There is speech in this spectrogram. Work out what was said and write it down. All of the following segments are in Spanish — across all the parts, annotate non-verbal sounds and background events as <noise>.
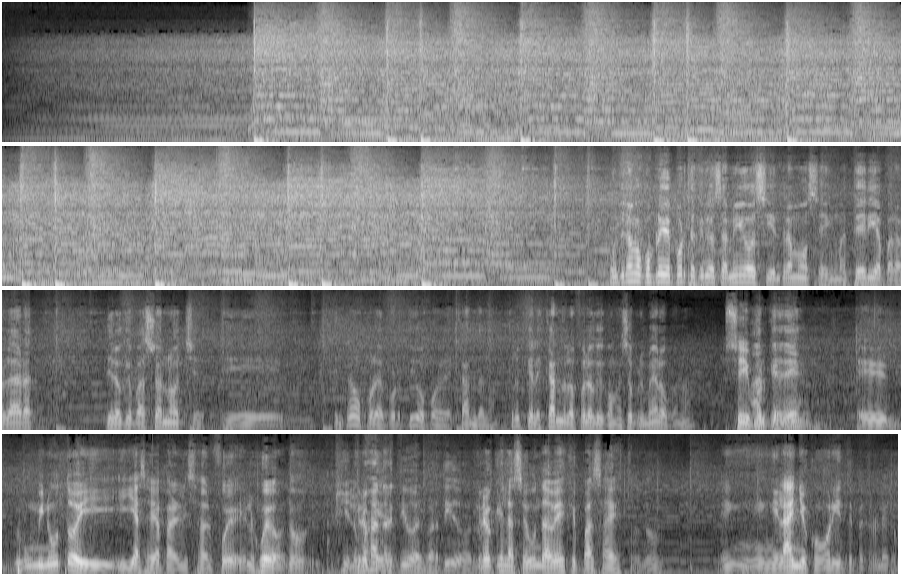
Continuamos con Play Deportes, queridos amigos, y entramos en materia para hablar de lo que pasó anoche. Eh, ¿Entramos por lo deportivo o por el escándalo? Creo que el escándalo fue lo que comenzó primero, pues, ¿no? Sí, porque Antes de- eh, un minuto y, y ya se había paralizado el, fue- el juego, ¿no? <laughs> Y lo Creo más que- atractivo del partido, ¿no? Creo que es la segunda vez que pasa esto, ¿no? En, en el año con Oriente Petrolero.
